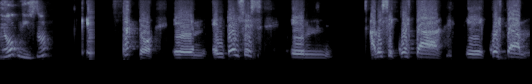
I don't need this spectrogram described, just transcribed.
de ovnis, ¿no? Exacto. Em, entonces, em, a veces cuesta, eh, cuesta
